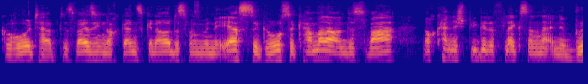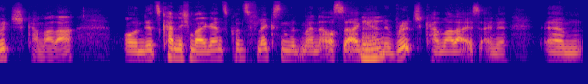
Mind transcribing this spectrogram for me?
geholt habe. Das weiß ich noch ganz genau. Das war meine erste große Kamera und das war noch keine Spiegelreflex, sondern eine Bridge-Kamera. Und jetzt kann ich mal ganz kurz flexen mit meinen Aussagen. Mhm. Eine Bridge-Kamera ist eine, ähm,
